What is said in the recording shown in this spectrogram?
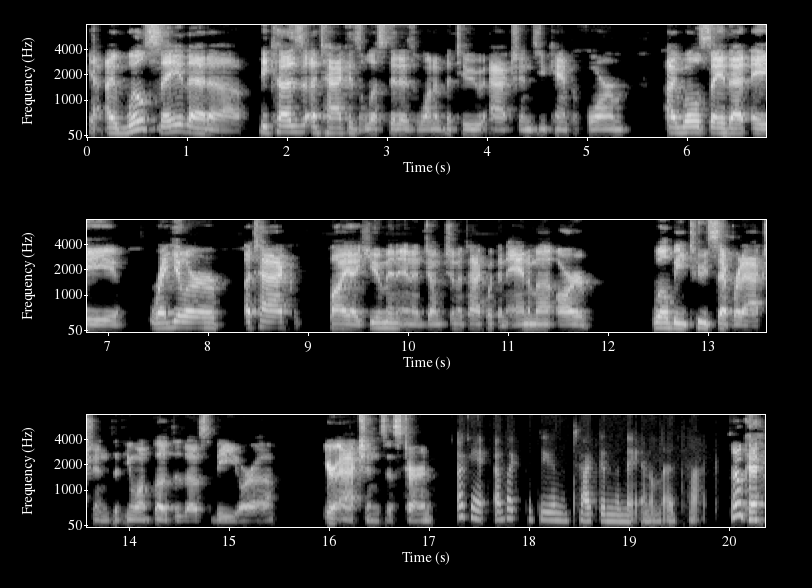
Yeah, I will say that uh, because attack is listed as one of the two actions you can perform, I will say that a regular attack by a human and a junction attack with an anima are will be two separate actions if you want both of those to be your uh, your actions this turn. Okay. I'd like to do an attack and then an anima attack. Okay.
